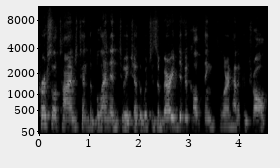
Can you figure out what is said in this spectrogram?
personal times tend to blend into each other, which is a very difficult thing to learn how to control.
